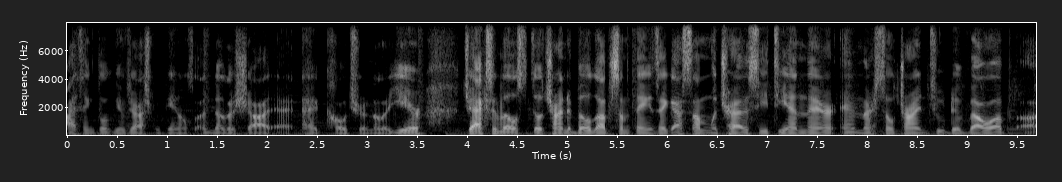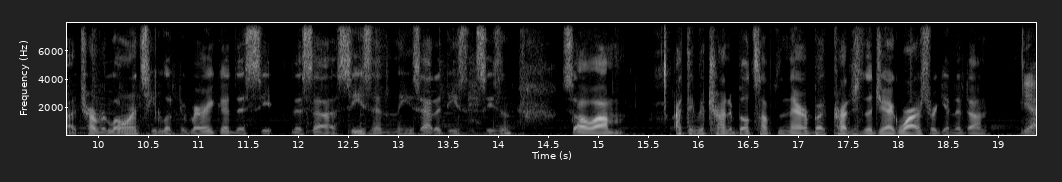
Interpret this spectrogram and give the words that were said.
I think they'll give Josh McDaniels another shot at head coach for another year. Jacksonville's still trying to build up some things. They got some with Travis Etienne there, and they're still trying to develop uh, Trevor Lawrence. He looked very good this se- this uh, season. He's had a decent season. So um, I think they're trying to build something there, but credit to the Jaguars for getting it done. Yeah.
